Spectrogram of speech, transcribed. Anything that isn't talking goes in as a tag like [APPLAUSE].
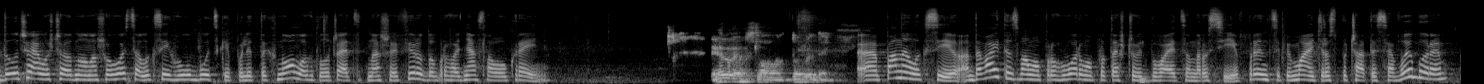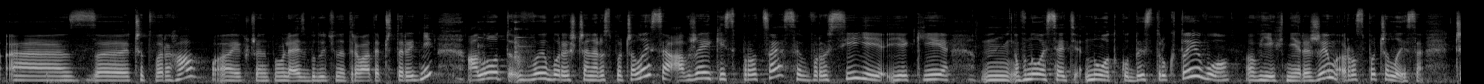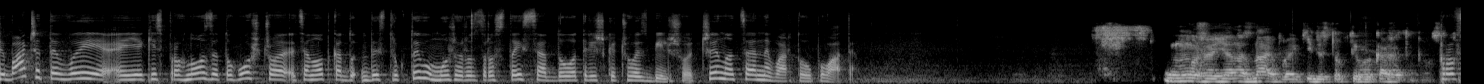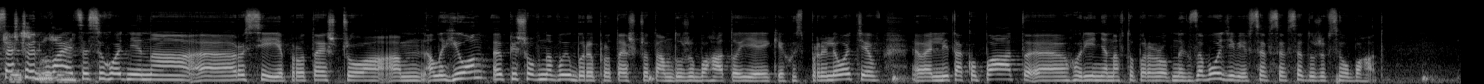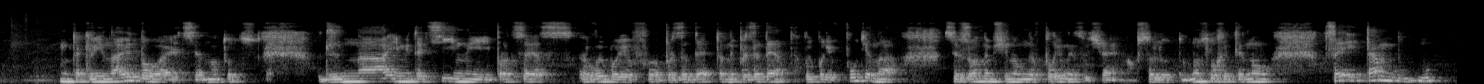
Долучаємо ще одного нашого гостя Олексій Голубуцький, політтехнолог, долучається до нашого ефіру. Доброго дня, слава Україні. Героям слава, добрий день. Е, Пане Олексію, давайте з вами проговоримо про те, що відбувається на Росії. В принципі, мають розпочатися вибори е, з четверга, е, якщо я не помиляюсь, будуть вони тривати 4 дні. Але от вибори ще не розпочалися, а вже якісь процеси в Росії, які вносять нотку деструктиву в їхній режим, розпочалися. Чи бачите ви якісь прогнози того, що ця нотка деструктиву може розростися до трішки чогось більшого? Чи на це не варто уповати? Може, я не знаю про які деструктиви ви кажете. Просто Про все, що відбувається сьогодні на е, Росії, про те, що ем, Легіон е, пішов на вибори, про те, що там дуже багато є якихось прильотів, е, літакопад, горіння нафтопереробних заводів і все, все, все дуже всього багато. Ну так війна відбувається. Ну тут на імітаційний процес виборів президента, не президента, виборів Путіна це жодним чином не вплине, звичайно, абсолютно. Ну слухайте, ну це там.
